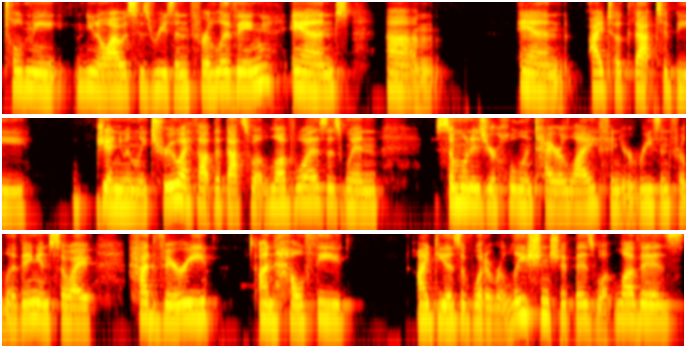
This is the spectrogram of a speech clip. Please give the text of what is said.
told me, you know, I was his reason for living, and um, and I took that to be genuinely true. I thought that that's what love was, is when someone is your whole entire life and your reason for living. And so I had very unhealthy ideas of what a relationship is, what love is,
